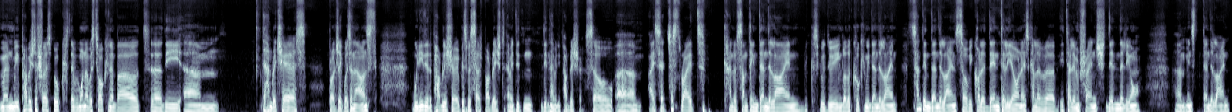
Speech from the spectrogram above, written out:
when we published the first book, the one I was talking about, uh, the um, the hundred chairs project was announced. We needed a publisher because we self-published and we didn't didn't have any publisher. So um, I said, just write kind of something dandelion because we were doing a lot of cooking with dandelion, something dandelion. So we call it Dent-De-Leone. It's kind of a Italian French dandelion, um, means dandelion.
